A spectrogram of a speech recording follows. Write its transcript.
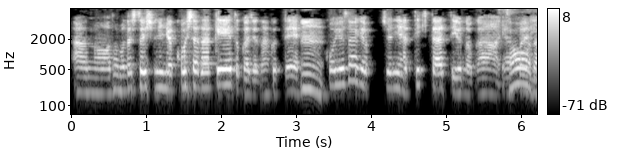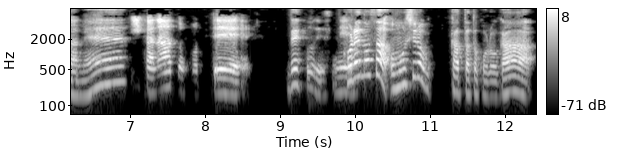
あの、友達と一緒に旅行しただけとかじゃなくて、うん。こういう作業を一緒にやってきたっていうのが、やっそうだぱりね。いいかなと思って、で、そうですね。これのさ、面白かったところが、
